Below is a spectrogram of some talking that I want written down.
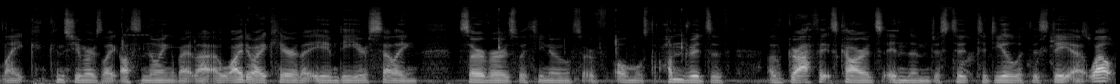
like consumers like us knowing about that? Why do I care that AMD are selling servers with, you know, sort of almost hundreds of, of graphics cards in them just to, to deal with this data? Well,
